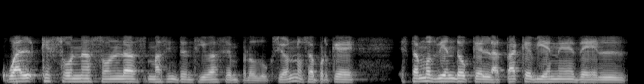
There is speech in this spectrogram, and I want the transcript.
cuál, qué zonas son las más intensivas en producción? O sea, porque estamos viendo que el ataque viene del,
